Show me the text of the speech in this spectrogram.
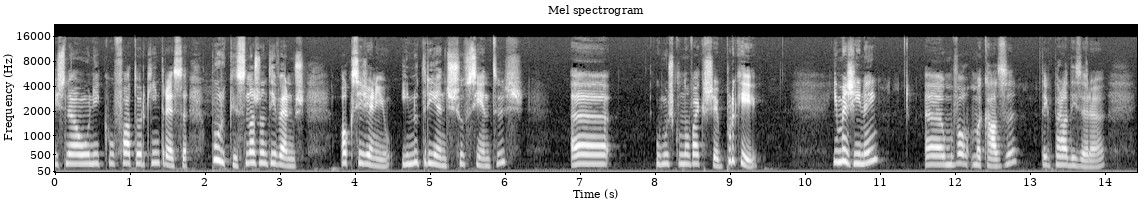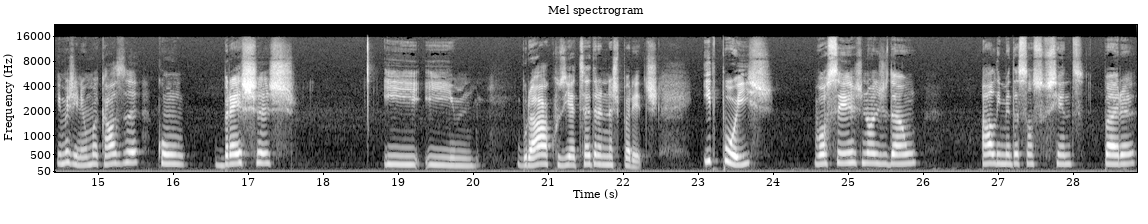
isto não é o único fator que interessa, porque se nós não tivermos oxigênio e nutrientes suficientes, uh, o músculo não vai crescer. Porquê? Imaginem uh, uma, uma, casa, tenho que parar de dizer, uh, imaginem uma casa com brechas e, e buracos e etc. nas paredes. E depois vocês não lhes dão a alimentação suficiente para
